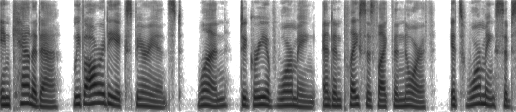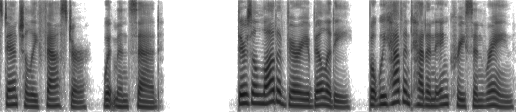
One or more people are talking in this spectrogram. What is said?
In Canada, we've already experienced 1 degree of warming, and in places like the north, it's warming substantially faster, Whitman said. There's a lot of variability, but we haven't had an increase in rain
